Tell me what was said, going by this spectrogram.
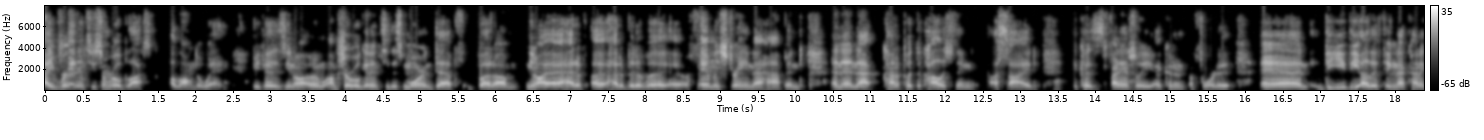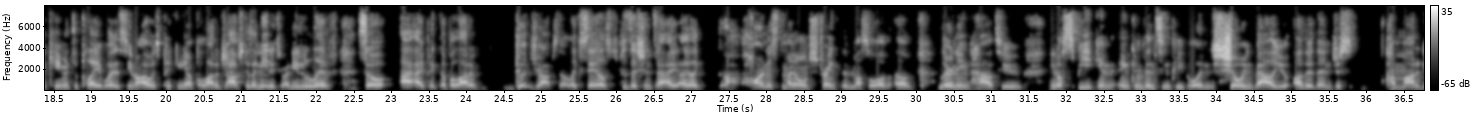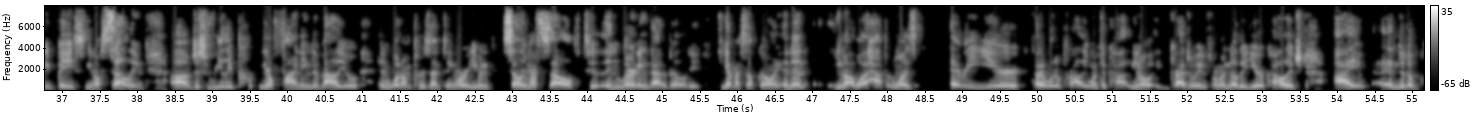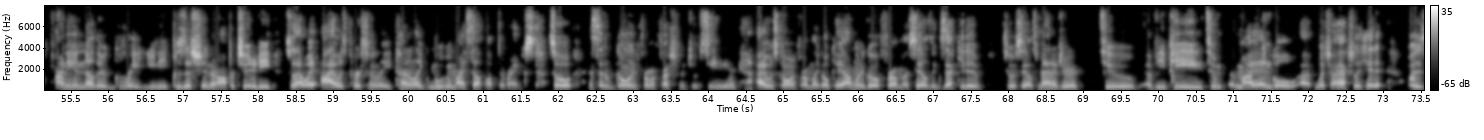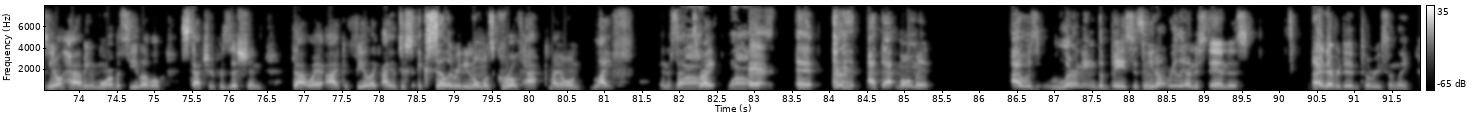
i ran into some roadblocks along the way because you know um, I'm sure we'll get into this more in depth. But um, you know, I, I, had a I had a bit of a, a, family strain that happened, and then that kind of put the college thing aside because financially I couldn't afford it. And the the other thing that kind of came into play was you know I was picking up a lot of jobs because I needed to I needed to live. So I, I picked up a lot of good jobs though, like sales positions that I, I like harnessed my own strength and muscle of, of learning how to you know speak and, and convincing people and showing value other than just commodity based you know selling. Um, just really you know finding the value in what i'm presenting or even selling myself to in learning that ability to get myself going. And then you know what happened was every year that I would have probably went to college, you know, graduated from another year of college, I ended up finding another great unique position or opportunity. So that way I was personally kind of like moving myself up the ranks. So instead of going from a freshman to a senior, I was going from like, okay, I'm going to go from a sales executive to a sales manager to a VP to my end goal, uh, which I actually hit it, was you know having more of a C level stature position that way I could feel like I just accelerated and almost growth hacked my own life in a sense, wow. right? Wow. And, and at that moment, I was learning the basis, and you don't really understand this. I never did until recently.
